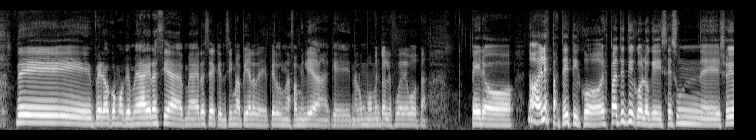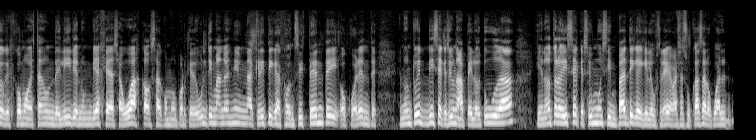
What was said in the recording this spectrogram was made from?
pero como que me da gracia, me da gracia que encima pierde, pierde una familia que en algún momento le fue devota. Pero, no, él es patético, es patético lo que dice, es un, eh, yo digo que es como está en un delirio, en un viaje de ayahuasca, o sea, como porque de última no es ni una crítica consistente o coherente. En un tuit dice que soy una pelotuda y en otro dice que soy muy simpática y que le gustaría que vaya a su casa, lo cual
